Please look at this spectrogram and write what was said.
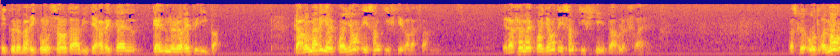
et que le mari consente à habiter avec elle, qu'elle ne le répudie pas. Car le mari incroyant est sanctifié par la femme. Et la femme incroyante est sanctifiée par le frère. Parce que autrement,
